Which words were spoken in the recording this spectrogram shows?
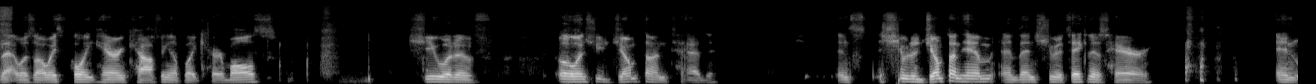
that was always pulling hair and coughing up like hairballs. She would have. Oh, when she jumped on Ted, and she would have jumped on him, and then she would have taken his hair and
